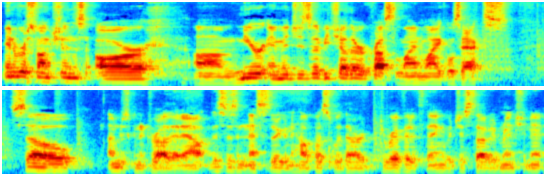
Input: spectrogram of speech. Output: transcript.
inverse functions are um, mirror images of each other across the line y equals x. So I'm just going to draw that out. This isn't necessarily going to help us with our derivative thing, but just thought I'd mention it.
